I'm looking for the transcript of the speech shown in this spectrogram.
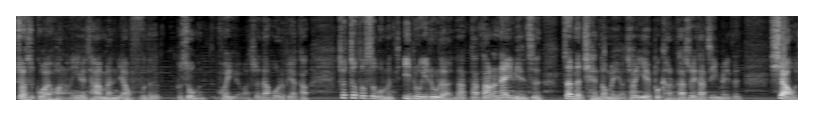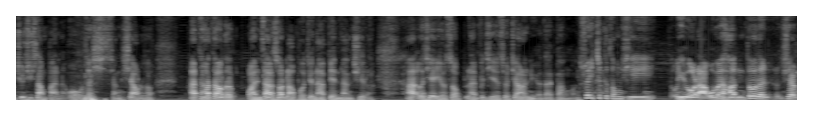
最好是国外画廊，因为他们要付的不是我们会员嘛，所以他付的比较高。所以这都是我们一路一路的。那他当然那一年是真的钱都没有，所以也不可能。他所以他自己每天下午就去上班了。哦，我在想笑的时候。啊，他到了晚上的时候，老婆就拿便当去了啊，而且有时候来不及的时候，叫他女儿来帮忙。所以这个东西有啦，我们很多的像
